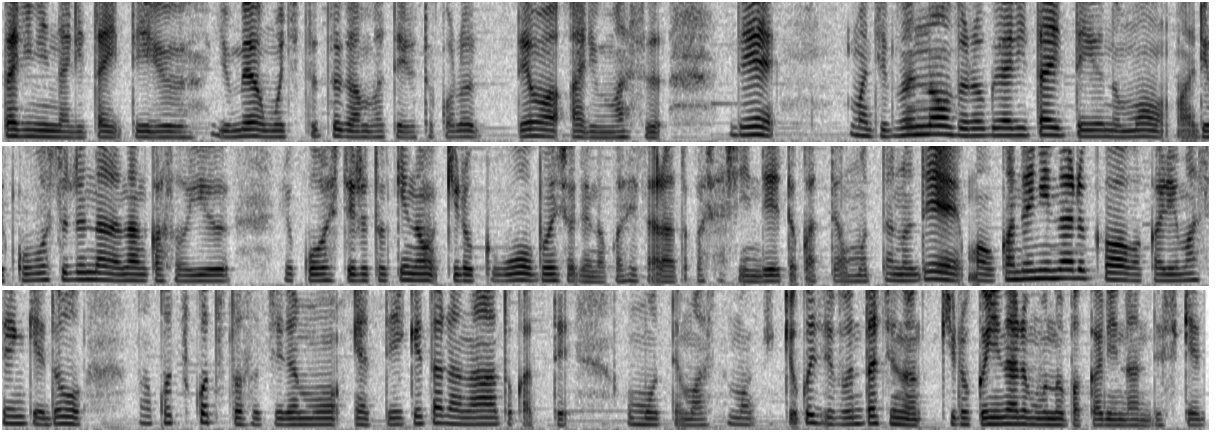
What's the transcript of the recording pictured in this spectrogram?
2人になりたいっていう夢を持ちつつ頑張っているところではあります。でまあ、自分のブログやりたいっていうのも、まあ、旅行をするならなんかそういう旅行してる時の記録を文章で残せたらとか写真でとかって思ったので、まあ、お金になるかは分かりませんけど、まあ、コツコツとそちらもやっていけたらなとかって思ってます。まあ、結局自分たちの記録になるものばかりなんですけど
